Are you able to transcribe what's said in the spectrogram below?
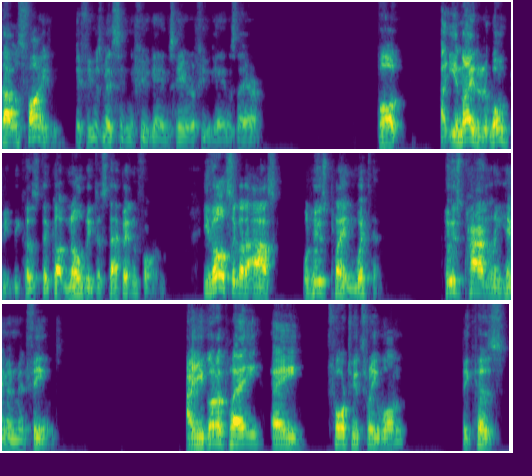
that was fine if he was missing a few games here, a few games there. But at United, it won't be because they've got nobody to step in for him. You've also got to ask, well, who's playing with him? Who's partnering him in midfield? Are you going to play a 4 2 3 1? Because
